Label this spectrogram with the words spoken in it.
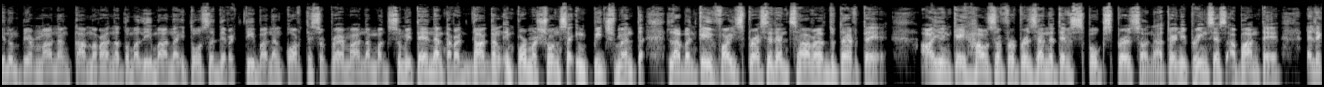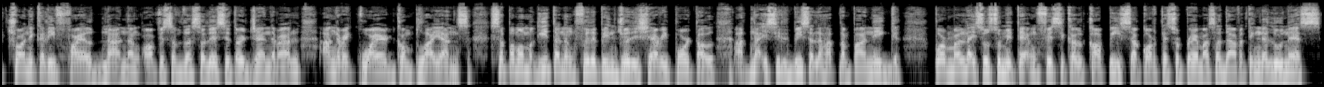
Kinumpirma ng Kamara na tumalima na ito sa direktiba ng Korte Suprema na magsumite ng karagdagang impormasyon sa impeachment laban kay Vice President Sara Duterte. Ayon kay House of Representatives spokesperson Attorney Princess Abante, electronically filed na ng Office of the Solicitor General ang required compliance sa pamamagitan ng Philippine Judiciary Portal at naisilbi sa lahat ng panig. Formal na isusumite ang physical copy sa Korte Suprema sa darating na lunes.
